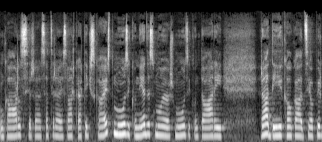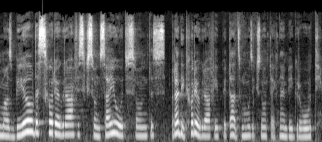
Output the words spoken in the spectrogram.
un Kārlis ir sacerējis ārkārtīgi skaistu mūziku un iedvesmojošu mūziku, un tā arī radīja kaut kādas jau pirmās bildes, choreogrāfiskas un sajūtas. Un tas radīt choreogrāfiju pie tādas mūzikas noteikti nebija grūti.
